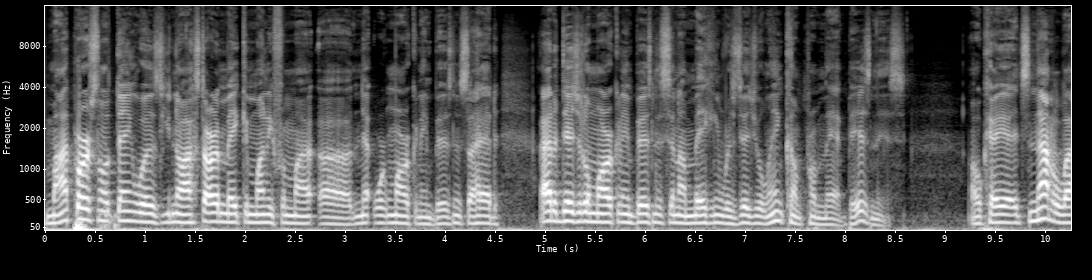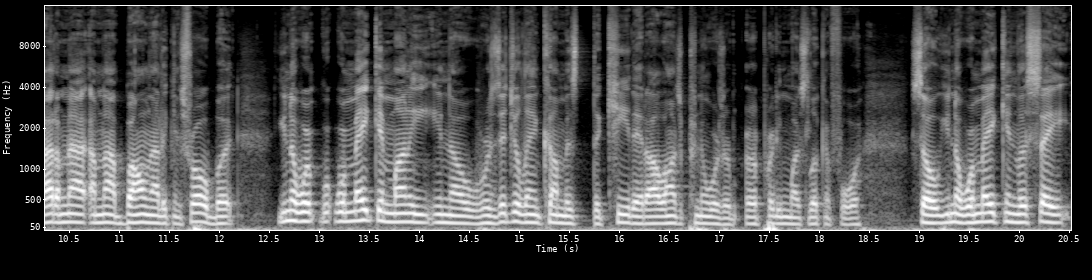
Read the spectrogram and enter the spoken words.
my personal thing was you know i started making money from my uh, network marketing business. I had i had a digital marketing business and i'm making residual income from that business. Okay? It's not a lot. I'm not i'm not balling out of control but you know we're we're making money. You know, residual income is the key that all entrepreneurs are, are pretty much looking for. So you know, we're making. Let's say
